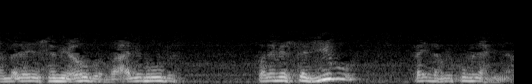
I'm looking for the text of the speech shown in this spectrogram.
أما الذين سمعوا به وعلموا به ولم يستجيبوا فإنهم يكون من أهل النار.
